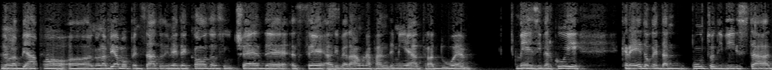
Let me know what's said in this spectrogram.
non abbiamo, uh, non abbiamo, pensato di vedere cosa succede se arriverà una pandemia tra due mesi, per cui credo che dal punto di vista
